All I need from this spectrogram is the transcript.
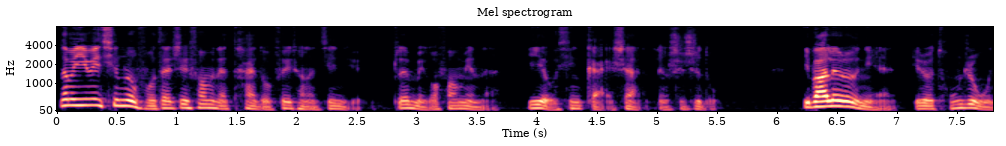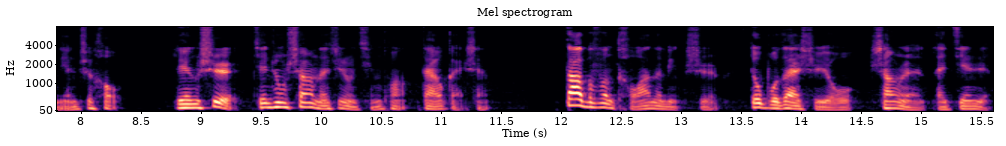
那么，因为清政府在这方面的态度非常的坚决，所以美国方面呢？也有心改善领事制度。一八六六年，也就是同治五年之后，领事兼充商人的这种情况大有改善，大部分口岸的领事都不再是由商人来兼任。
